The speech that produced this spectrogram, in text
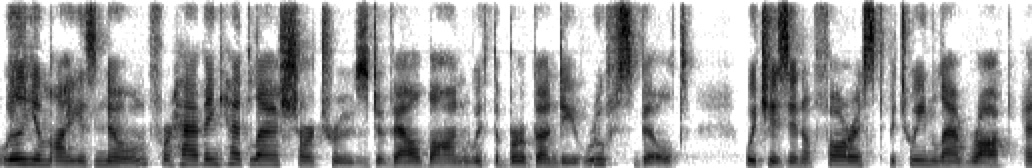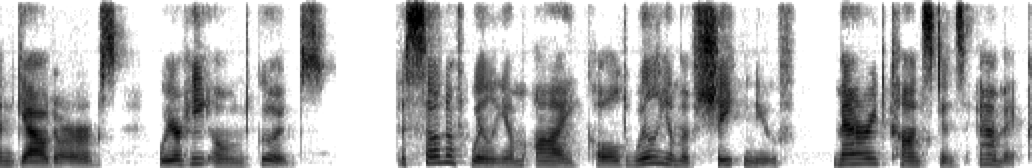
William I is known for having had La Chartreuse de Valbonne with the Burgundy roofs built, which is in a forest between La Roque and Goudargues, where he owned goods. The son of William I, called William of Chateauneuf, married Constance Amick,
